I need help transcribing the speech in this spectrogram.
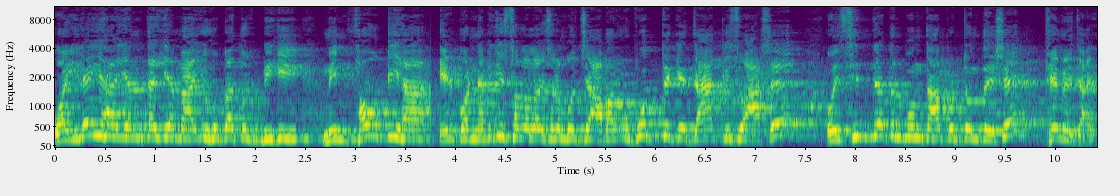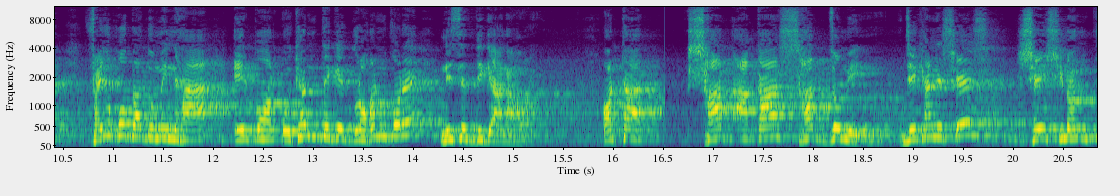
ওয়াইলাইহা ইয়ান্তাহিয়া মা বিহি মিন ফাওকিহা এরপর নবীজি সাল্লাল্লাহু সাল্লাম বলছে, আবার উপর থেকে যা কিছু আসে, ওই সিদ্ধাতুল মুনতাহা পর্যন্ত এসে থেমে যায়। ফায়ুকবাদু মিনহা, এরপর ওইখান থেকে গ্রহণ করে নিচের দিকে আনা হয়। অর্থাৎ সাত আকাশ, সাত জমি যেখানে শেষ, সেই সীমান্ত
